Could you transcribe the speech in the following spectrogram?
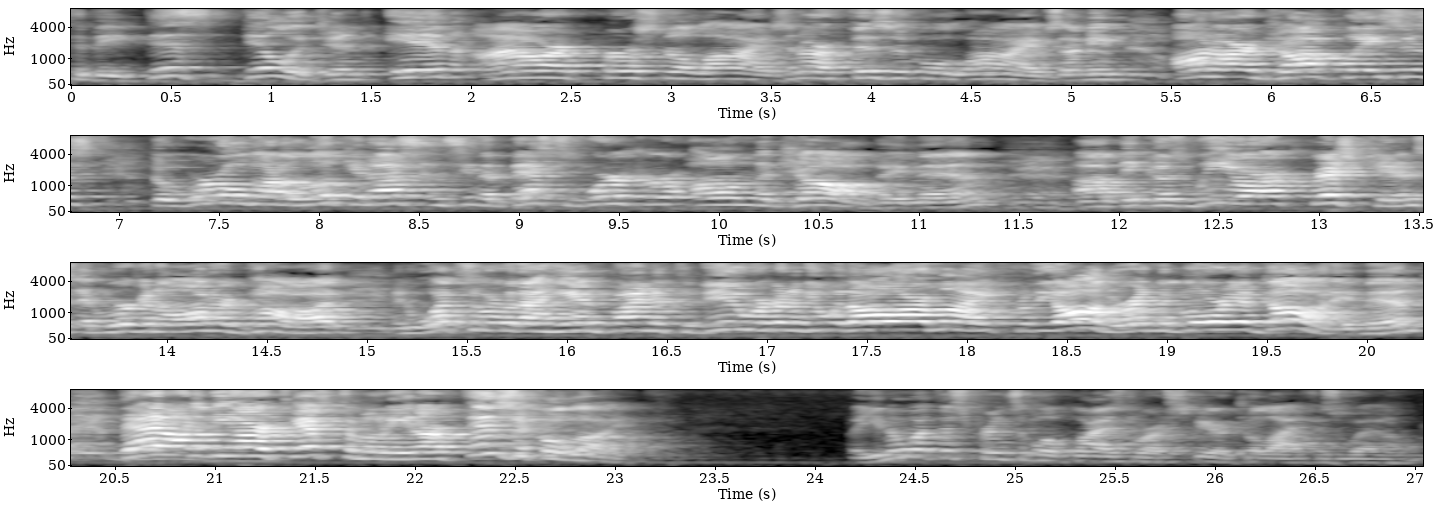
to be dis- diligent in our personal lives, in our physical lives. I mean, on our job places, the world ought to look at us and see the best worker on the job. Amen uh, because we are Christians and we're going to honor God. And whatsoever thy hand findeth to do, we're going to do with all our might for the honor and the glory of God. Amen. That ought to be our testimony in our physical life. But you know what? This principle applies to our spiritual life as well.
